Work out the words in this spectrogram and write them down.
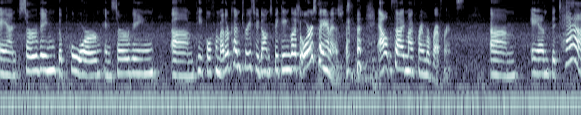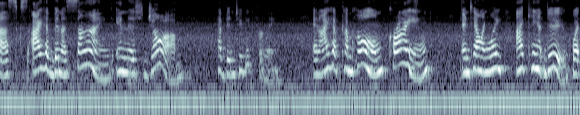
and serving the poor and serving um, people from other countries who don't speak English or Spanish outside my frame of reference. Um, and the tasks I have been assigned in this job have been too big for me. And I have come home crying and telling Lee, I can't do what,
